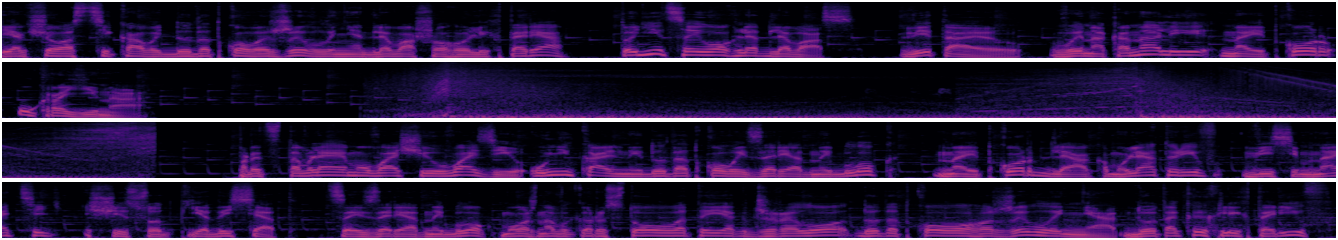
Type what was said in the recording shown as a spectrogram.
Якщо вас цікавить додаткове живлення для вашого ліхтаря, тоді цей огляд для вас. Вітаю! Ви на каналі Nightcore Україна. Представляємо вашій увазі унікальний додатковий зарядний блок Nightcore для акумуляторів 18650. Цей зарядний блок можна використовувати як джерело додаткового живлення до таких ліхтарів,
